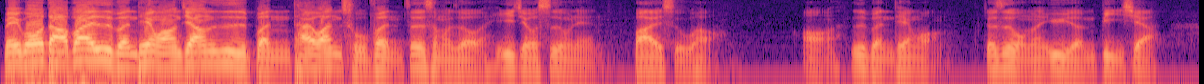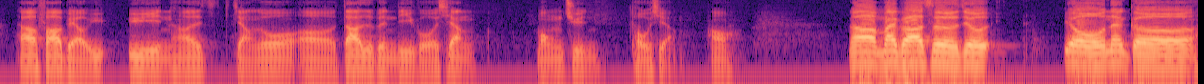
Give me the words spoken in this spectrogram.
美国打败日本天皇，将日本台湾处分，这是什么时候？一九四五年八月十五号。哦，日本天皇。就是我们裕仁陛下，他发表预预音，他讲说，呃，大日本帝国向盟军投降，哦，那麦克阿瑟就由那个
